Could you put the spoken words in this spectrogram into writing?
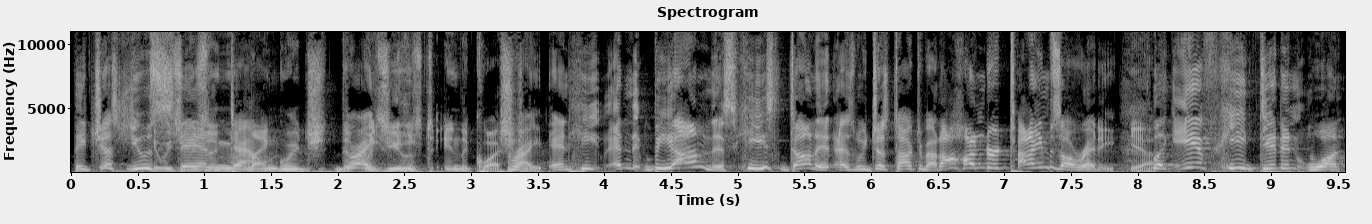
They just used He was stand using down. the language that Right. was He- used in the question. Right. And he and beyond this, he's done it as we just talked about a hundred times already. Yeah. Like if he didn't want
